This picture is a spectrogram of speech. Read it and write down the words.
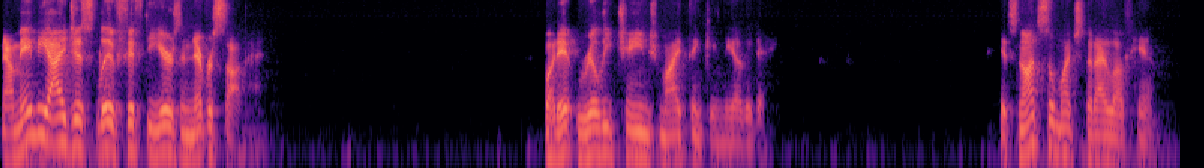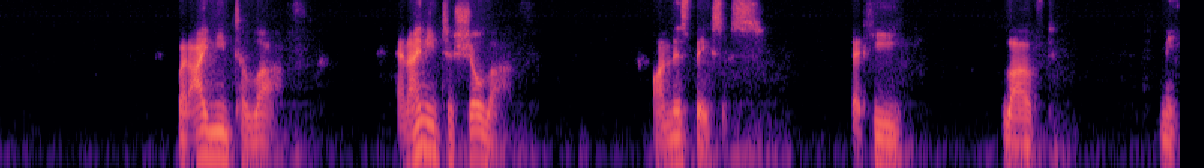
Now, maybe I just lived 50 years and never saw that. But it really changed my thinking the other day. It's not so much that I love him, but I need to love. And I need to show love on this basis that he loved me.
